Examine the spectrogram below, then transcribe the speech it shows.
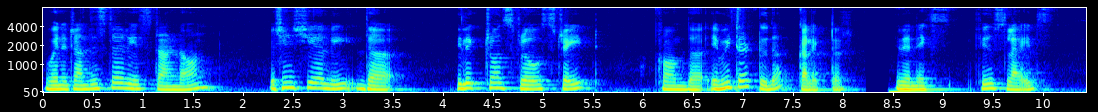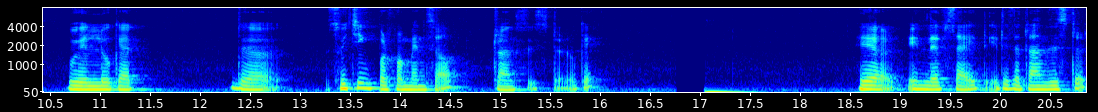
When a transistor is turned on, essentially the electrons flow straight from the emitter to the collector. In the next few slides, we will look at the switching performance of transistor okay? Here in left side it is a transistor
